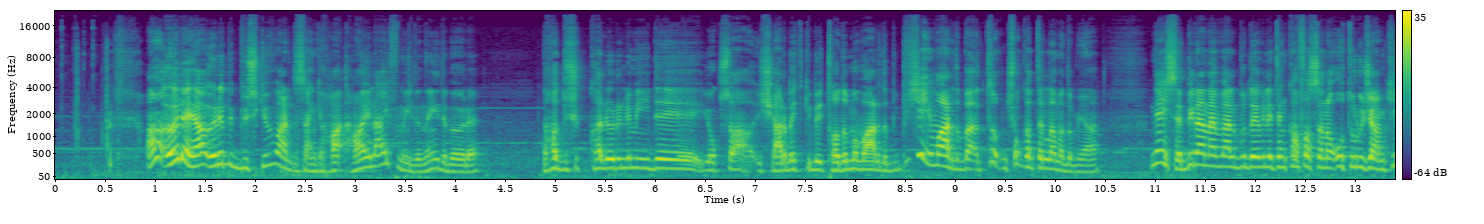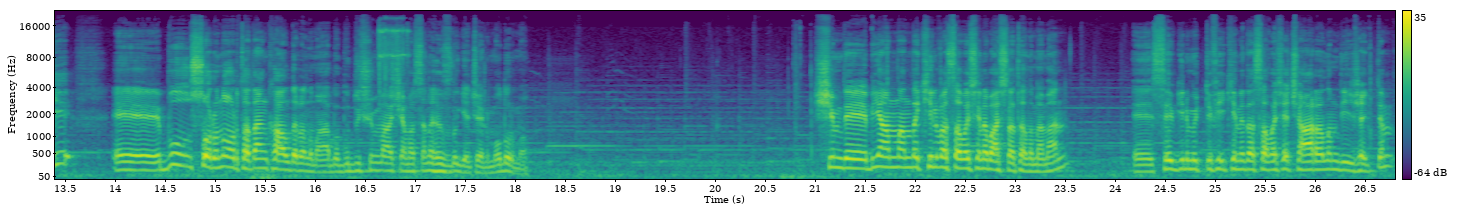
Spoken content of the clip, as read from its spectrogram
Ama öyle ya öyle bir bisküvi vardı sanki. Hi- High Life mıydı neydi böyle? Daha düşük kalorili miydi yoksa şerbet gibi tadı mı vardı? Bir şey vardı ben çok, hatırlamadım ya. Neyse bir an evvel bu devletin kafasına oturacağım ki eee, bu sorunu ortadan kaldıralım abi. Bu düşünme aşamasını hızlı geçelim olur mu? Şimdi bir yandan da Kilva Savaşı'nı başlatalım hemen. Ee, sevgili müttefikini de savaşa çağıralım diyecektim.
